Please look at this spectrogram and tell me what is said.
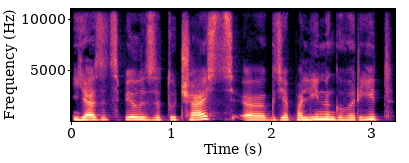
Я зацепилась за ту часть, э, где Полина говорит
